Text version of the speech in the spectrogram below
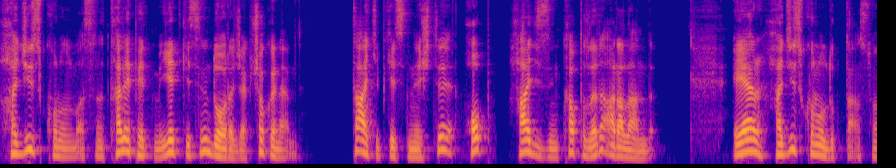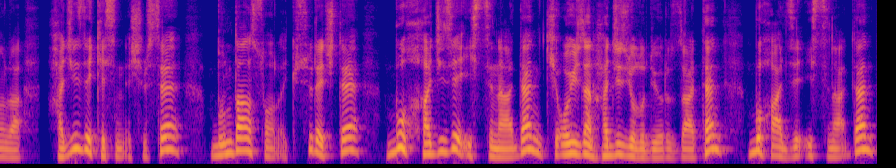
haciz konulmasını talep etme yetkisini doğuracak. Çok önemli. Takip kesinleşti. Hop hacizin kapıları aralandı. Eğer haciz konulduktan sonra haciz de kesinleşirse bundan sonraki süreçte bu hacize istinaden ki o yüzden haciz yolu diyoruz zaten bu hacize istinaden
